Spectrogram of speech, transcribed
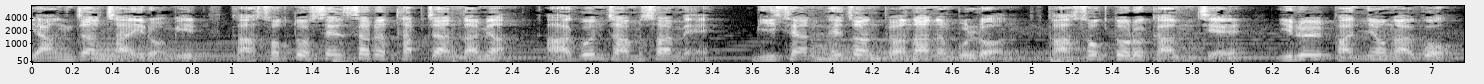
양자 자이로 및 가속도 센서를 탑재한다면 아군 잠수함의 미세한 회전 변화는 물론 가속도를 감지해 이를 반영하고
